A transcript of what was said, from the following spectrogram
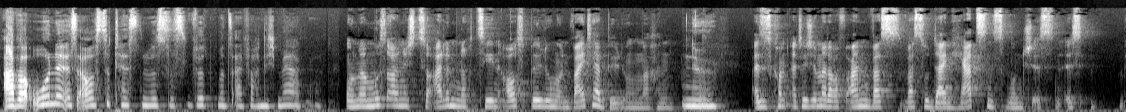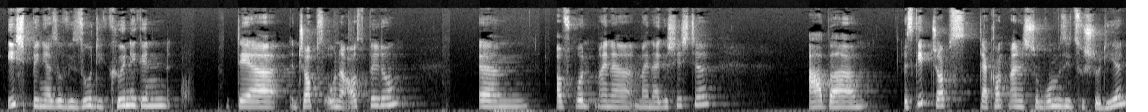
Aber ohne es auszutesten, wird man es einfach nicht merken. Und man muss auch nicht zu allem noch zehn Ausbildungen und Weiterbildungen machen. Nö. Also es kommt natürlich immer darauf an, was, was so dein Herzenswunsch ist. Ich bin ja sowieso die Königin der Jobs ohne Ausbildung, ähm, aufgrund meiner, meiner Geschichte. Aber es gibt Jobs, da kommt man nicht drum rum, sie zu studieren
